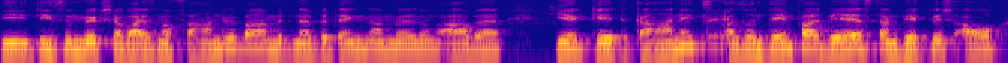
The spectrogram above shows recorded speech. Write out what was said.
Die, die sind möglicherweise noch verhandelbar mit einer Bedenkenanmeldung, aber hier geht gar nichts. Nee. Also in dem Fall wäre es dann wirklich auch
